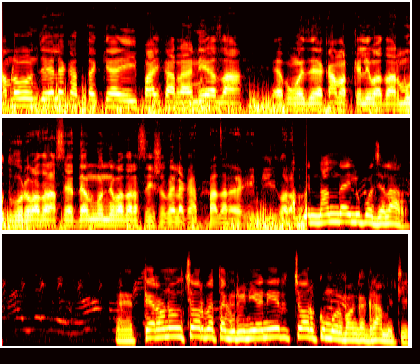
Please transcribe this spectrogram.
আমরা মনে যে এলাকার থেকে এই পাইকাররা নিয়ে যা এবং ওই যে কামাটকালি বাজার মধুপুর বাজার আছে দেওয়ানগঞ্জ বাজার আছে এইসব এলাকার বাজারে আর কি বিক্রি করা। নান্দাইল উপজেলার তেরো নং চর বেতাগুর ইউনিয়নের চর কুমোরবাঙ্গা গ্রাম এটি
